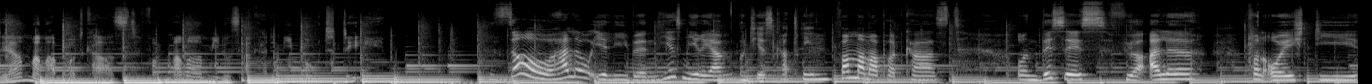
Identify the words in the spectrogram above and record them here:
der Mama-Podcast von mama-akademie.de. So, hallo ihr Lieben, hier ist Miriam Und hier ist Katrin. vom Mama Podcast. Und this is für alle von euch, die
